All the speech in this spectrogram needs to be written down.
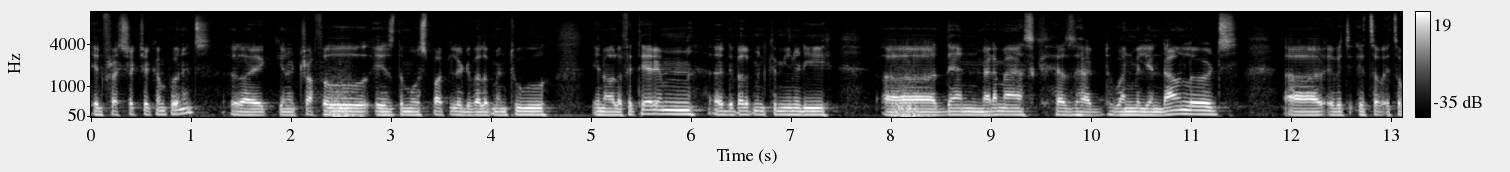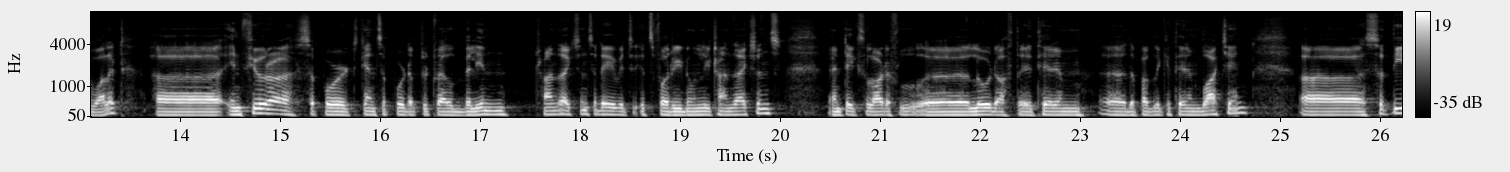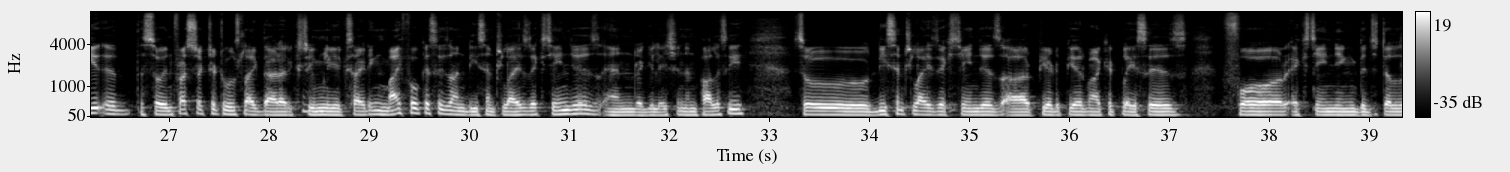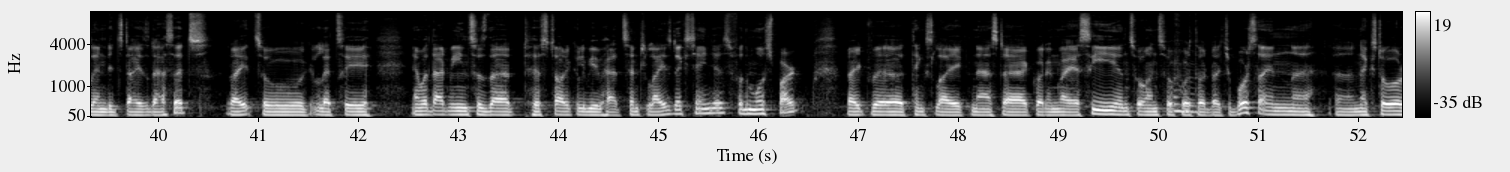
infrastructure components. Like, you know, Truffle is the most popular development tool in all of Ethereum uh, development community. Uh, then MetaMask has had 1 million downloads. Uh, it's, a, it's a wallet. Uh, Infura support can support up to 12 billion transactions a day, which it's for read-only transactions and takes a lot of uh, load off the Ethereum, uh, the public Ethereum blockchain. Uh, so, the, uh, so infrastructure tools like that are extremely exciting. My focus is on decentralized exchanges and regulation and policy. So decentralized exchanges are peer-to-peer -peer marketplaces for exchanging digital and digitized assets, right? So let's say, and what that means is that historically we've had centralized exchanges for the most part, right? Where things like NASDAQ or NYSE and so on and so mm -hmm. forth, or Deutsche Börse in uh, uh, next door,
